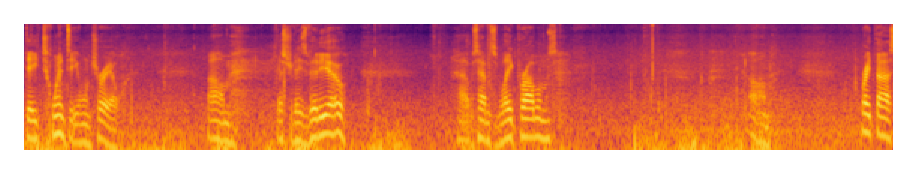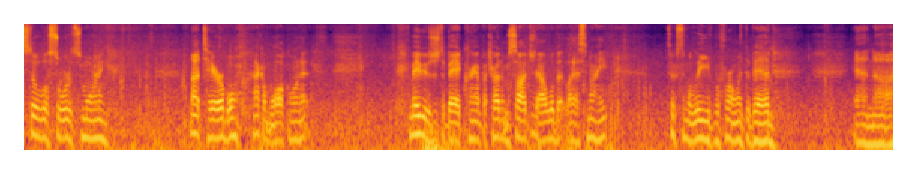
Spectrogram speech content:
Day 20 on trail. Um, yesterday's video, I was having some leg problems. Um, right thigh still a little sore this morning. Not terrible. I can walk on it. Maybe it was just a bad cramp. I tried to massage it out a little bit last night. Took some Aleve before I went to bed. And, uh,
